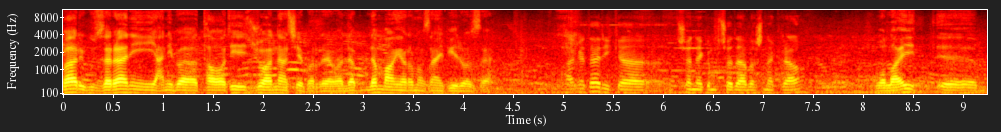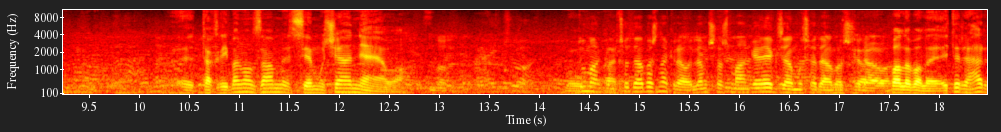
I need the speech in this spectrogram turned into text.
باری گوزەرانی یعنی بە تاواتی جوان ناچێ بڕێەوە لە مانگی ڕمەزانای پیرۆزە ئاگداری کە چندێکم بچۆدا بەش نەکراوە وڵی تقریبان وەزام سێموچە نایەوە دومانچۆدا بەش نکراوە لەم شش مانگە یەک جاموچەدا بەشراوە بەڵە بەڵێ ئیتر هەر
